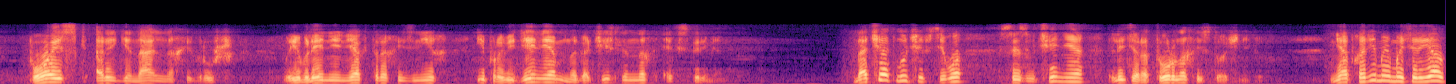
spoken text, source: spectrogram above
– поиск оригинальных игрушек, выявление некоторых из них – и проведением многочисленных экспериментов. Начать лучше всего с изучения литературных источников. Необходимый материал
